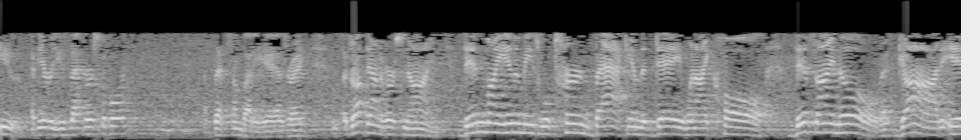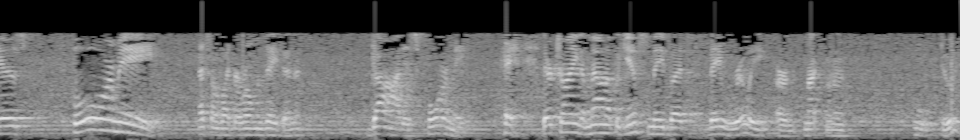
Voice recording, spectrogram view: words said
you. Have you ever used that verse before? I bet somebody has, right? Uh, drop down to verse 9. Then my enemies will turn back in the day when I call. This I know, that God is for me. That sounds like our Romans 8, doesn't it? God is for me. Hey, they're trying to mount up against me, but they really are not going to do it.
